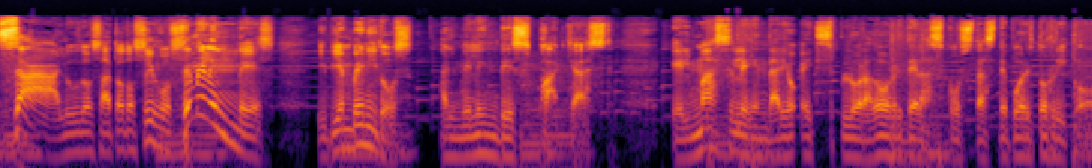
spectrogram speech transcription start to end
Saludos a todos, soy José Meléndez y bienvenidos al Meléndez Podcast, el más legendario explorador de las costas de Puerto Rico,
